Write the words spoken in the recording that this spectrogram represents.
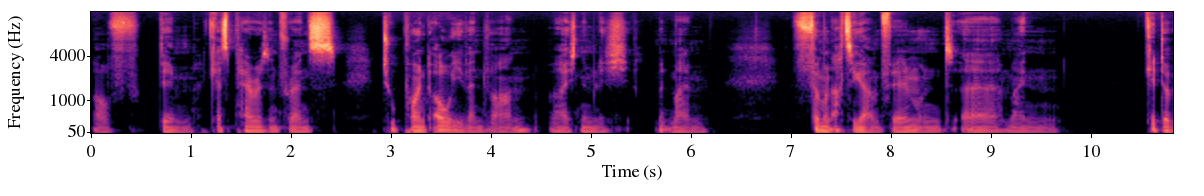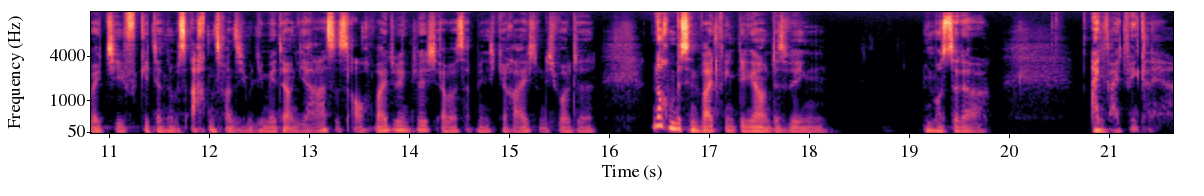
auf dem Cass Paris and Friends 2.0 Event waren, war ich nämlich mit meinem 85er am Film und äh, mein Kit-Objektiv geht ja nur bis 28 mm und ja, es ist auch weitwinklig, aber es hat mir nicht gereicht und ich wollte noch ein bisschen weitwinkliger und deswegen musste da ein Weitwinkel her.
